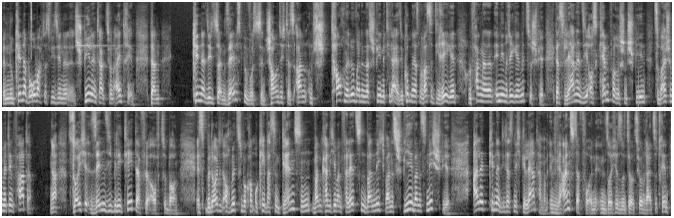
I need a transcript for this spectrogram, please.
Wenn du Kinder beobachtest, wie sie in eine Spielinteraktion eintreten, dann Kinder, die sozusagen selbstbewusst sind, schauen sich das an und tauchen dann irgendwann in das Spiel mit hinein. Sie gucken erstmal, was sind die Regeln und fangen dann in den Regeln mitzuspielen. Das lernen sie aus kämpferischen Spielen, zum Beispiel mit dem Vater. Ja, solche Sensibilität dafür aufzubauen. Es bedeutet auch mitzubekommen, okay, was sind Grenzen? Wann kann ich jemanden verletzen? Wann nicht? Wann ist Spiel? Wann ist nicht Spiel? Alle Kinder, die das nicht gelernt haben, haben entweder Angst davor, in, in solche Situationen reinzutreten,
